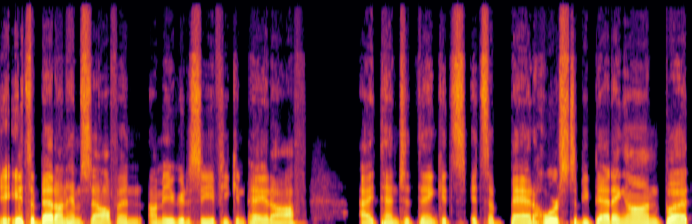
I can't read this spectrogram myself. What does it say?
i- it's a bet on himself and I'm eager to see if he can pay it off. I tend to think it's it's a bad horse to be betting on, but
